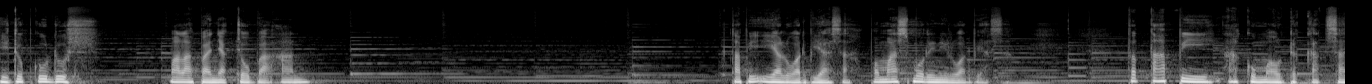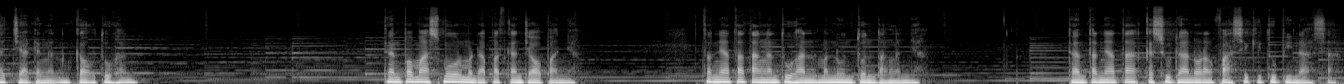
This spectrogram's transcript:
hidup kudus malah banyak cobaan. Tapi ia luar biasa, pemasmur ini luar biasa. Tetapi aku mau dekat saja dengan Engkau, Tuhan dan pemazmur mendapatkan jawabannya. Ternyata tangan Tuhan menuntun tangannya. Dan ternyata kesudahan orang fasik itu binasa.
